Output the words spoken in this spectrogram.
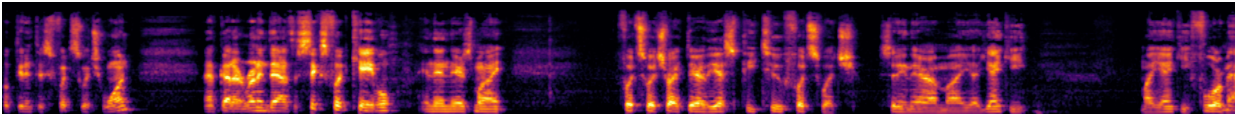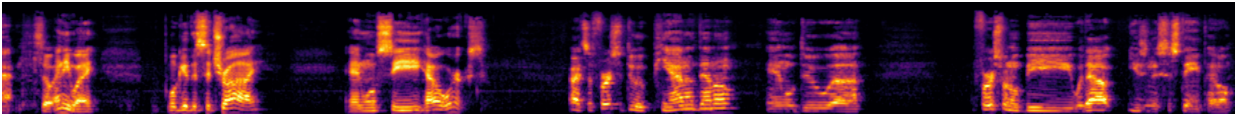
hooked it into foot switch one. I've got it running down to six foot cable and then there's my foot switch right there, the SP2 foot switch sitting there on my uh, Yankee my Yankee floor mat. So anyway, we'll give this a try and we'll see how it works. Alright, so first we'll do a piano demo, and we'll do, uh, the first one will be without using the sustain pedal.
